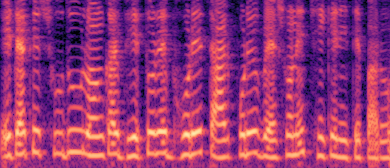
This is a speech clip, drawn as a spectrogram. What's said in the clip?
এটাকে শুধু লঙ্কার ভেতরে ভরে তারপরেও বেসনে ছেঁকে নিতে পারো।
